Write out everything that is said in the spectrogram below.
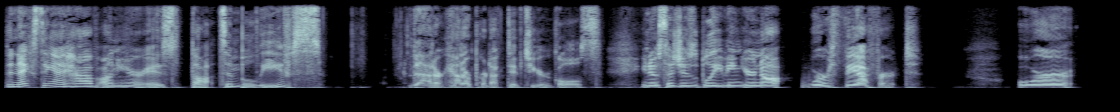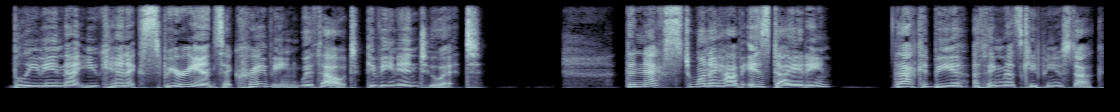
The next thing I have on here is thoughts and beliefs that are counterproductive to your goals. You know, such as believing you're not worth the effort or believing that you can experience a craving without giving into it. The next one I have is dieting. That could be a thing that's keeping you stuck.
